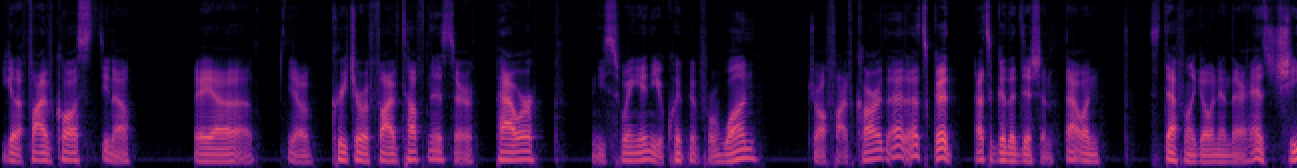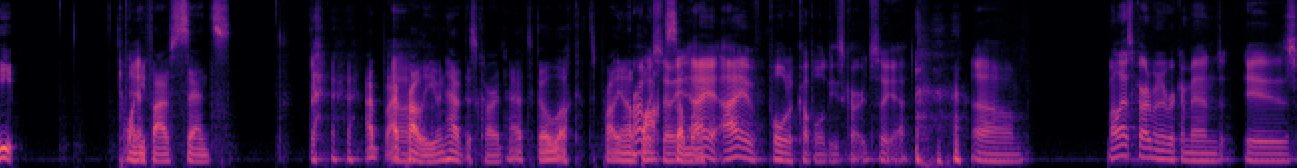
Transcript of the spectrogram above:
you get a five cost, you know, a uh, you know creature with five toughness or power, and you swing in, you equip it for one, draw five cards. That, that's good. That's a good addition. That one is definitely going in there, and it's cheap, twenty five cents. I, I probably Uh, even have this card. I have to go look. It's probably in a Probably box so. somewhere. I I have pulled a couple of these cards, so yeah. um, my last card I'm going to recommend is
